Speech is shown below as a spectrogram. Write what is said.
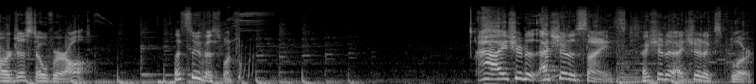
Or just overall? Let's do this one. Ah, I should I should have scienced. I should I should explored.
